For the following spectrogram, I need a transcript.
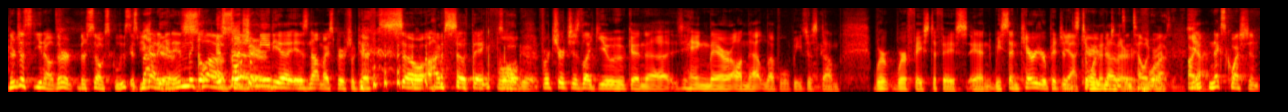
they're just, you know, they're they're so exclusive. It's You got to get in the So- club. it's social media is not my spiritual gift so i'm so thankful for churches like you who can uh, hang there on that level we just um we're we're face to face and we send carrier pigeons yeah, to carrier one pigeons another and telegrams. goodness. All right, Yeah. next question.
